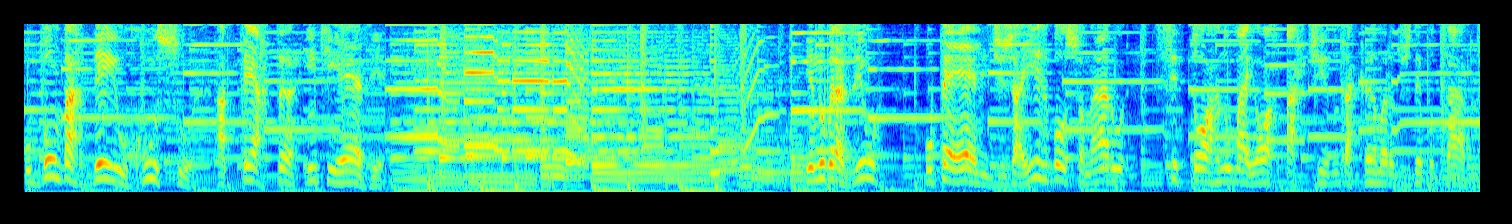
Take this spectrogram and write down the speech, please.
O bombardeio russo aperta em Kiev. E no Brasil, o PL de Jair Bolsonaro se torna o maior partido da Câmara dos Deputados.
